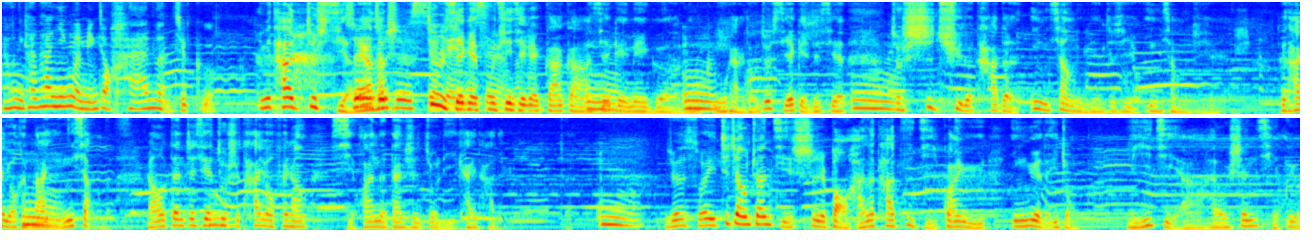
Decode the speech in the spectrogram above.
然后你看他英文名叫 Heaven 这歌，因为他就写了呀，他就是写就是写给父亲，写给嘎嘎，嗯写给那个卢嗯卢凯彤，就写给这些嗯就逝去的他的印象里面这些有印象的这些人，对他有很大嗯影响的。然后，但这些就是他又非常喜欢的，但是就离开他的人。对嗯我觉得，所以这张专辑是饱含了他自己关于音乐的一种理解啊，还有深情。哎呦，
